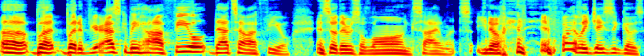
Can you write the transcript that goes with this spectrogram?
Uh, but but if you're asking me how I feel, that's how I feel. And so there was a long silence, you know, and, and finally Jason goes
